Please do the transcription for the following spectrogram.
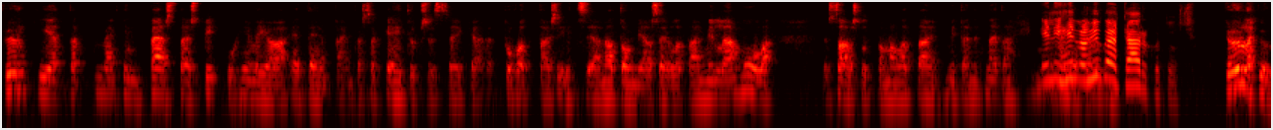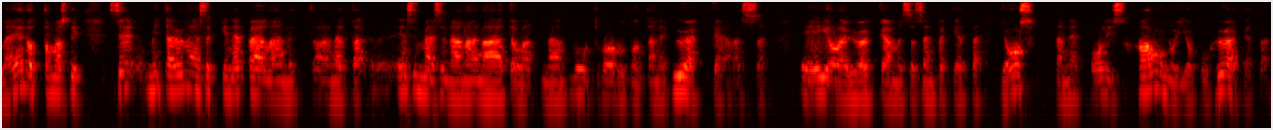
pyrkii, että mekin päästäisiin pikkuhiljaa eteenpäin tässä kehityksessä eikä tuhottaisi itseään atomiaseella tai millään muulla saastuttamalla tai mitä nyt näitä... Eli heillä on hyvä tarkoitus. Kyllä, kyllä, ehdottomasti. Se, mitä yleensäkin epäillään nyt aina, että ensimmäisenä on aina ajatella, että nämä muut rodut on tänne hyökkäämässä – ei ole hyökkäämässä sen takia, että jos tänne olisi halunnut joku hyökätä,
